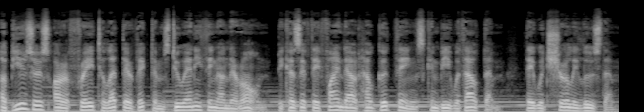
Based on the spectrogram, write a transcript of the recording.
Abusers are afraid to let their victims do anything on their own because if they find out how good things can be without them, they would surely lose them.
